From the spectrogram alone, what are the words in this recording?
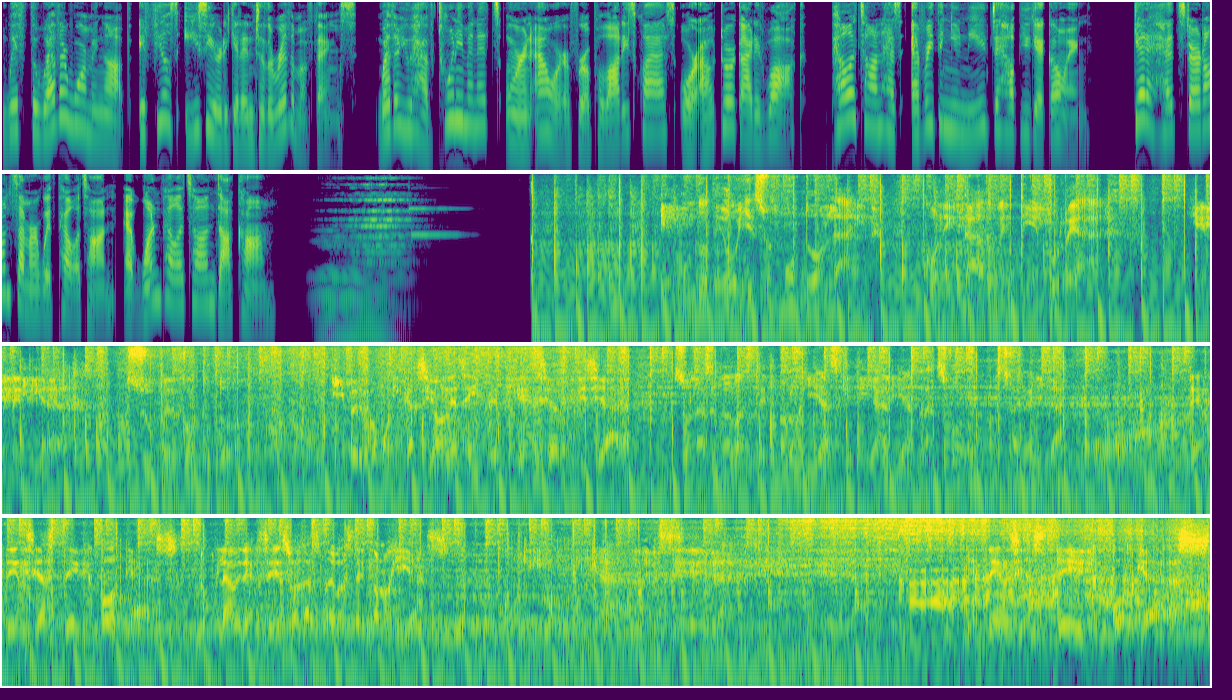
With the weather warming up, it feels easier to get into the rhythm of things. Whether you have 20 minutes or an hour for a Pilates class or outdoor guided walk, Peloton has everything you need to help you get going. Get a head start on summer with Peloton at onepeloton.com. El mundo de hoy es un mundo online, conectado en tiempo real. Genética, hipercomunicaciones e inteligencia artificial. Son las nuevas tecnologías que día a día transforman nuestra realidad. Tendencias Tech Podcast, tu clave de acceso a las nuevas tecnologías. Tendencias Tech Podcast.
